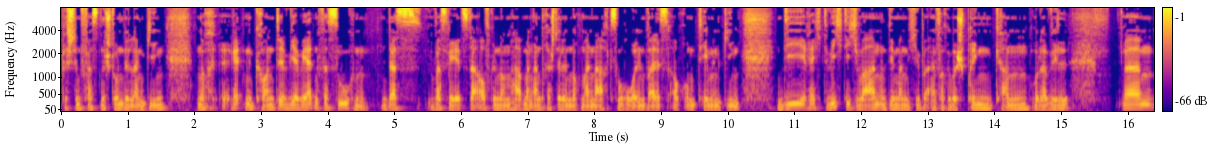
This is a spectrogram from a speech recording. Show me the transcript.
bestimmt fast eine Stunde lang ging, noch retten konnte. Wir werden versuchen, das, was wir jetzt da aufgenommen haben, an anderer Stelle nochmal nachzuholen, weil es auch um Themen ging, die recht wichtig waren und die man nicht über, einfach überspringen kann oder will. Ähm,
